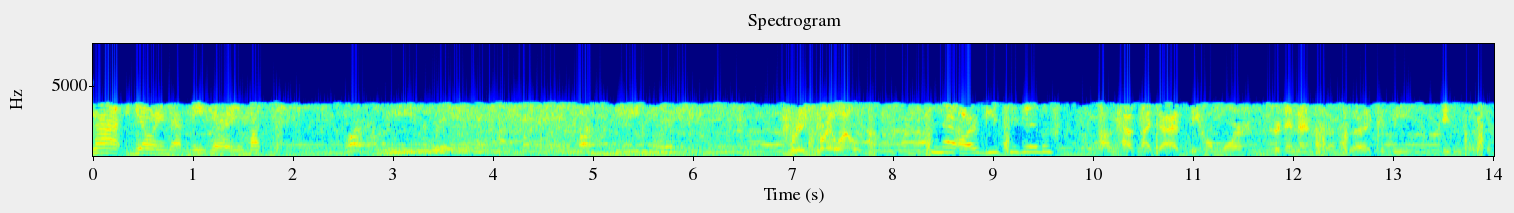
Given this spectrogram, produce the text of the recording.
not yelling at me very much. Raise my allowance. Can I argue together? Um, have my dad be home more for dinner and stuff so that it could be even closer.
